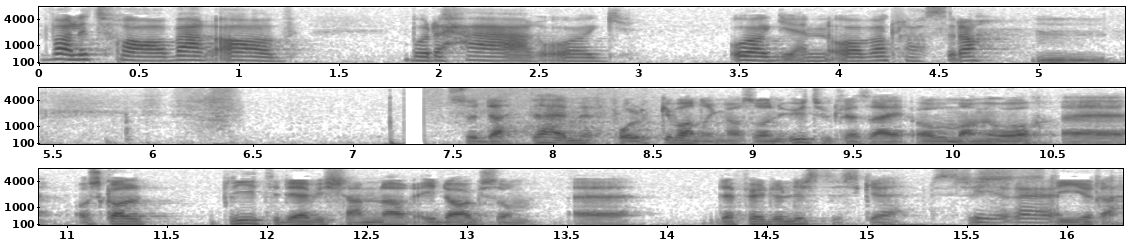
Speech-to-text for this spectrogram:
Det var litt fravær av både hær og, og en overklasse, da. Mm. Så dette her med folkevandringer sånn utvikler seg over mange år, eh, og skal bli til det vi kjenner i dag som eh, det føydalistiske Styre. styret.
